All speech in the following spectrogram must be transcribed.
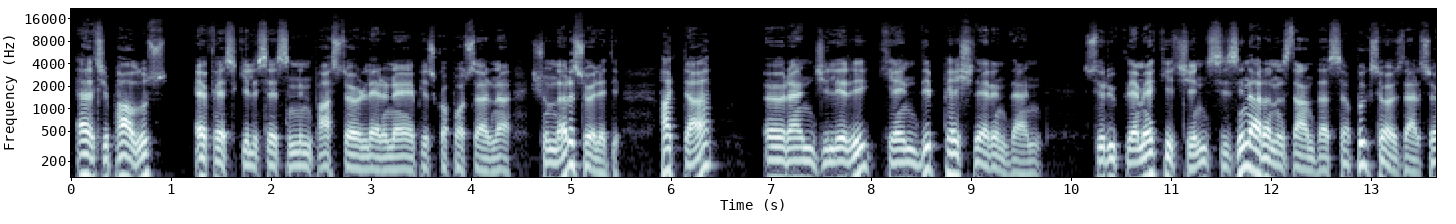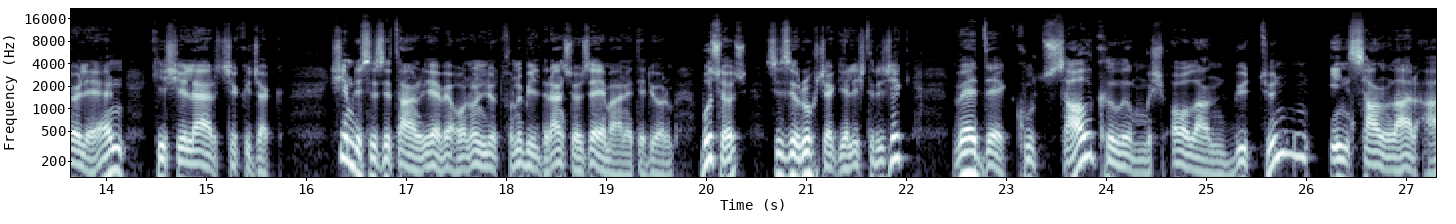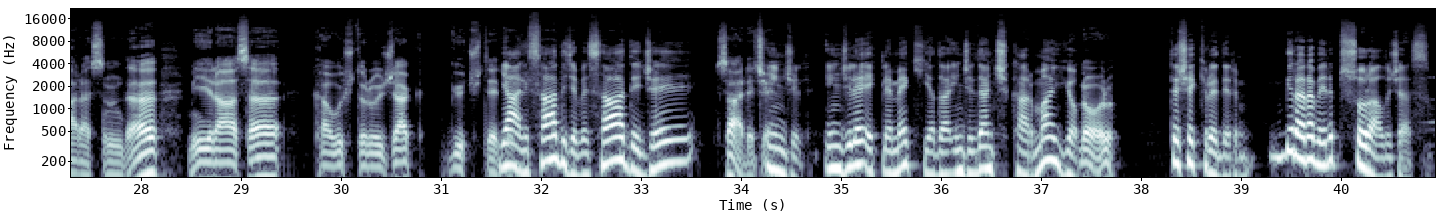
Elçi Paulus, Efes Kilisesi'nin pastörlerine, episkoposlarına şunları söyledi. Hatta öğrencileri kendi peşlerinden sürüklemek için sizin aranızdan da sapık sözler söyleyen kişiler çıkacak. Şimdi sizi Tanrı'ya ve O'nun lütfunu bildiren söze emanet ediyorum. Bu söz sizi ruhça geliştirecek ve de kutsal kılınmış olan bütün insanlar arasında mirasa kavuşturacak güçtedir. Yani sadece ve sadece Sadece. İncil. İncil'e eklemek ya da İncil'den çıkarma yok. Doğru. Teşekkür ederim. Bir ara verip soru alacağız.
